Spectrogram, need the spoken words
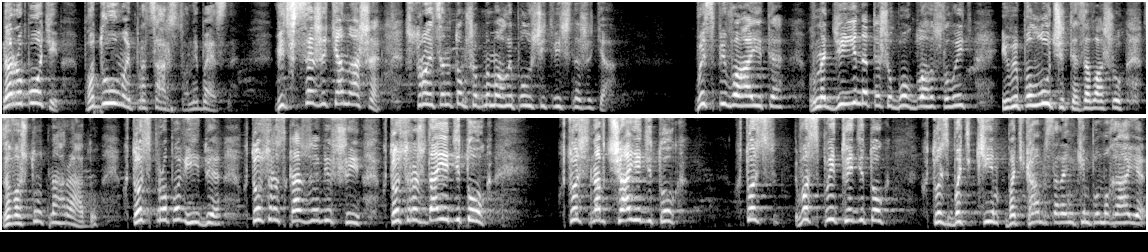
На роботі подумай про Царство Небесне. Від все життя наше строїться на тому, щоб ми могли отримати вічне життя. Ви співаєте в надії на те, що Бог благословить, і ви получите за, вашу, за ваш труд награду. Хтось проповідує, хтось розказує вірші, хтось рождає діток, хтось навчає діток, хтось воспитує діток, хтось батькам, батькам стареньким допомагає.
